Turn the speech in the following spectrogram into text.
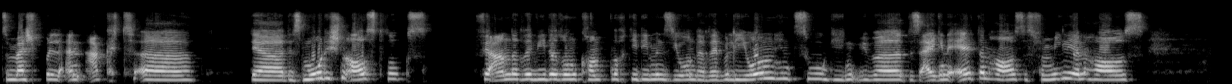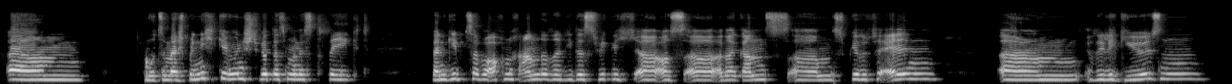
zum Beispiel ein Akt äh, der, des modischen Ausdrucks. Für andere wiederum kommt noch die Dimension der Rebellion hinzu gegenüber das eigene Elternhaus, das Familienhaus, ähm, wo zum Beispiel nicht gewünscht wird, dass man es trägt. Dann gibt es aber auch noch andere, die das wirklich äh, aus äh, einer ganz ähm, spirituellen, ähm, religiösen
